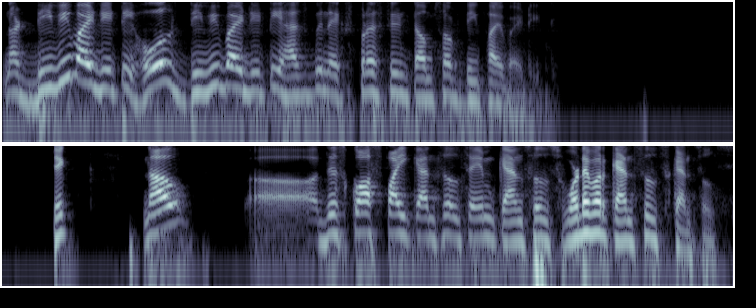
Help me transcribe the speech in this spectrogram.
Now, dv by dt whole dv by dt has been expressed in terms of d phi by dt. Tick. Now, uh, this cos phi cancels, m cancels, whatever cancels, cancels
